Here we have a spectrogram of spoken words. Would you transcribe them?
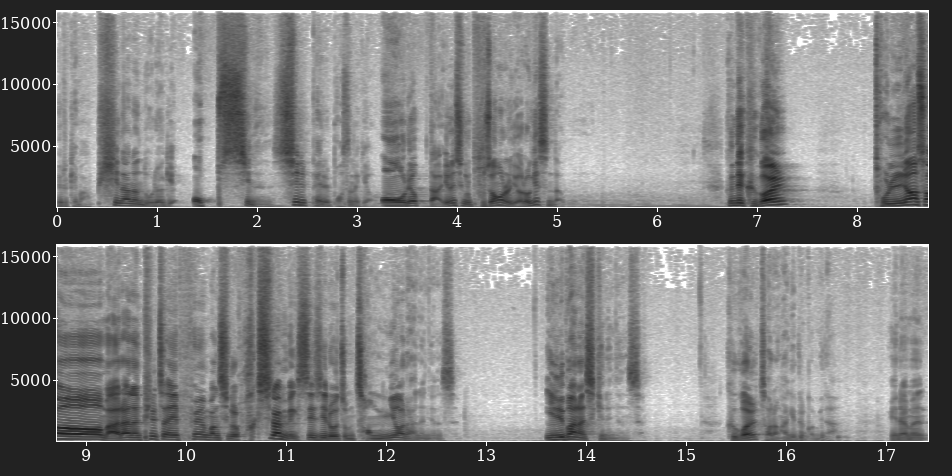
이렇게 막 피나는 노력이 없이는 실패를 벗어나기 어렵다. 이런 식으로 부정어를 여러 개 쓴다고. 근데 그걸 돌려서 말하는 필자의 표현 방식을 확실한 메시지로 좀 정렬하는 연습. 일반화시키는 연습. 그걸 저랑 하게 될 겁니다. 왜냐하면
